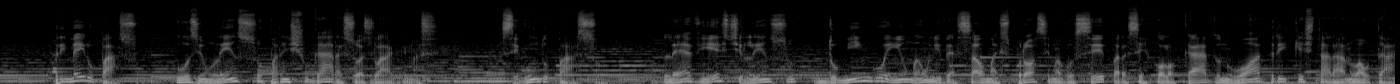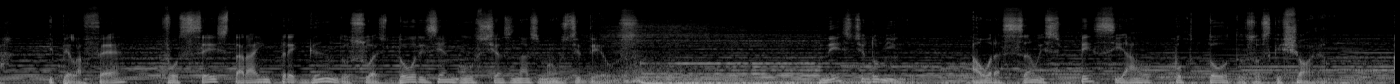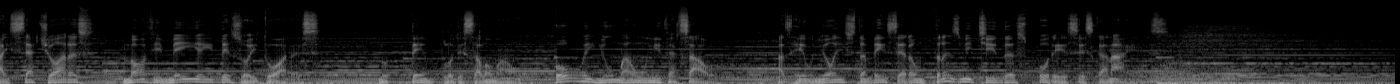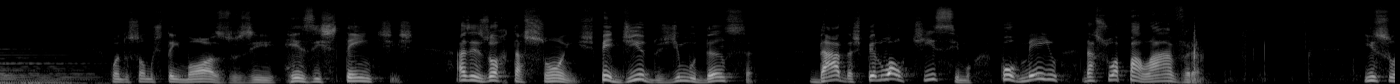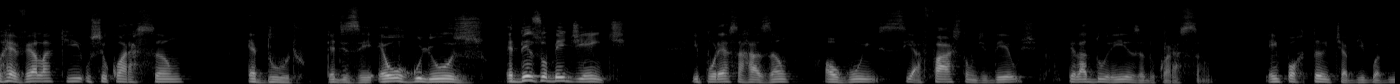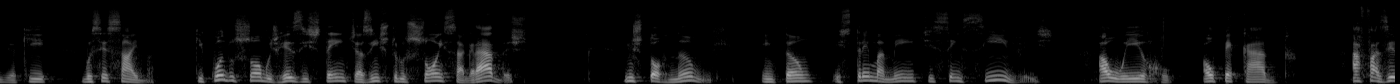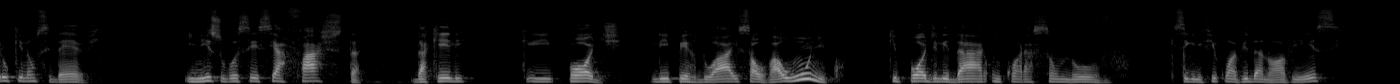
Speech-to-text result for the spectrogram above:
Primeiro passo: use um lenço para enxugar as suas lágrimas. Segundo passo: leve este lenço domingo em uma universal mais próxima a você para ser colocado no odre que estará no altar. E pela fé, você estará entregando suas dores e angústias nas mãos de Deus. Neste domingo, a oração especial por todos os que choram. Às sete horas, nove e meia e dezoito horas, no Templo de Salomão ou em uma universal. As reuniões também serão transmitidas por esses canais. quando somos teimosos e resistentes às exortações, pedidos de mudança dadas pelo Altíssimo por meio da Sua palavra. Isso revela que o seu coração é duro, quer dizer, é orgulhoso, é desobediente. E por essa razão, alguns se afastam de Deus pela dureza do coração. É importante, amigo, amiga, que você saiba que quando somos resistentes às instruções sagradas, nos tornamos, então, extremamente sensíveis ao erro, ao pecado, a fazer o que não se deve. E nisso você se afasta daquele que pode lhe perdoar e salvar, o único que pode lhe dar um coração novo, que significa uma vida nova, e esse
